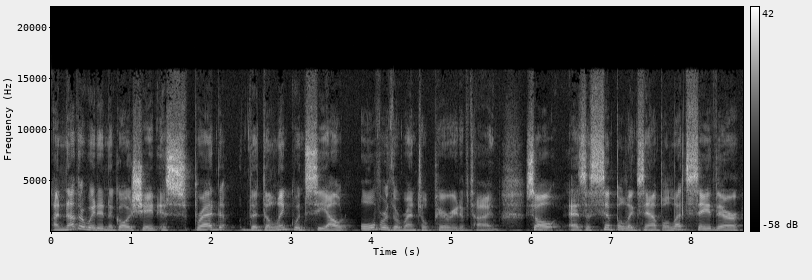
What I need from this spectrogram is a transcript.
Another way to negotiate is spread the delinquency out over the rental period of time. So, as a simple example, let's say they're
